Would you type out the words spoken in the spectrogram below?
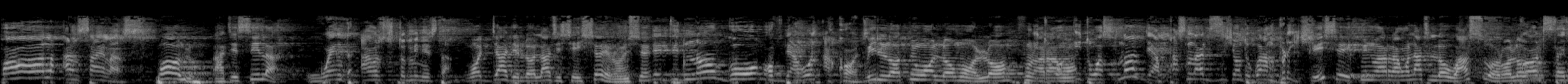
Paul and Silas paul àti sílà went out to minister. wọ́n jáde lọ láti ṣe iṣẹ́ ìránṣẹ́ They did not go of their own accord. bí lọ tí wọ́n lọ wọn lọ It wọn was, it was not their personal decision to go and preach. kì í ṣe ìpinnu ara wọn láti lọ wàásù ọ̀rọ̀ God ọlọ́run said,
